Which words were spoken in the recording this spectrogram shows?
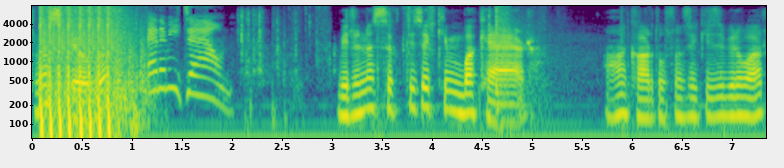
Kime sıkıyor bu? Enemy down! Birine sıktıysa kim bakar? Aha kar 98'li biri var.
